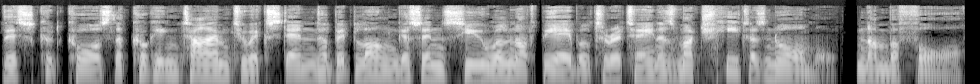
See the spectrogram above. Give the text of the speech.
This could cause the cooking time to extend a bit longer since you will not be able to retain as much heat as normal. Number 4.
